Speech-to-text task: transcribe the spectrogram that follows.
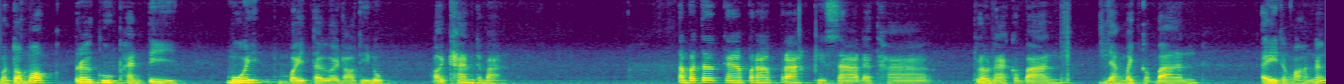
បន្ទាប់មកត្រូវគូសផែនទីមួយដើម្បីទៅឲ្យដល់ទីនោះឲ្យខានទៅបាន តាមពិតទៅការប្រើប្រាស់ភាសាដែលថាផ្លូវណាក៏បានយ៉ាងម៉េចក៏បានអីទាំងអស់ហ្នឹង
